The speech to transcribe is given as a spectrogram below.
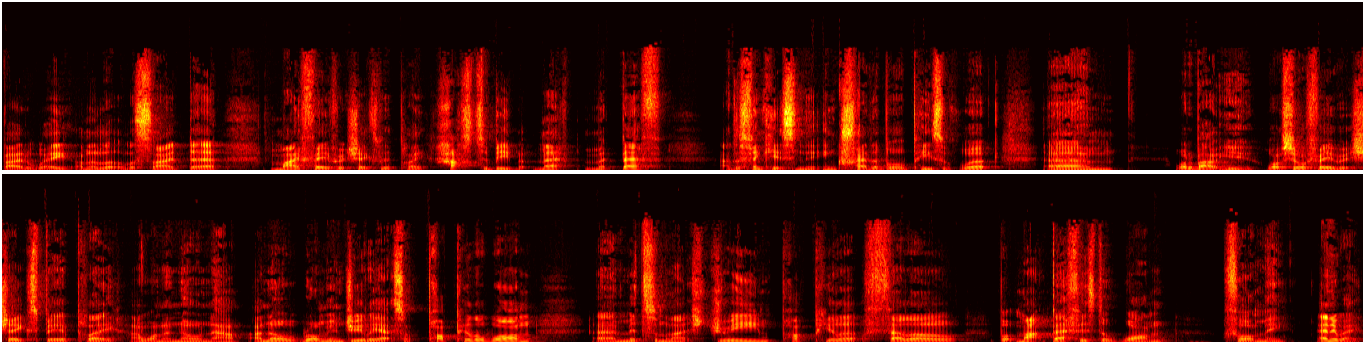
by the way, on a little aside there. My favorite Shakespeare play has to be Macbeth. I just think it's an incredible piece of work. Um, what about you? What's your favorite Shakespeare play? I want to know now. I know Romeo and Juliet's a popular one. Uh, Midsummer Night's Dream, popular, Othello, but Macbeth is the one for me. Anyway,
